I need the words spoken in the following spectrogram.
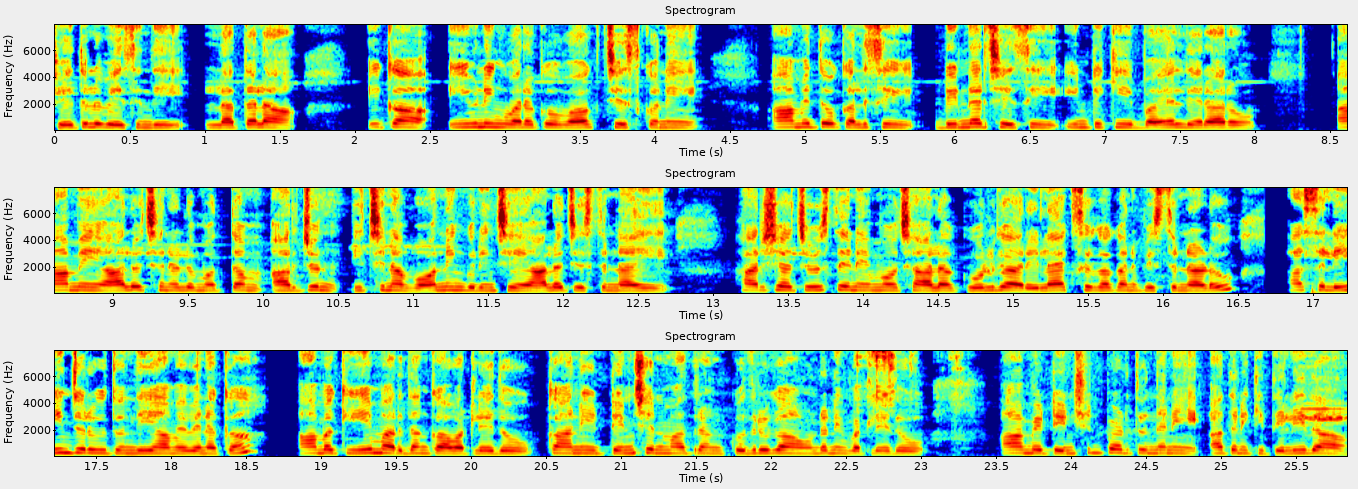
చేతులు వేసింది లతల. ఇక ఈవినింగ్ వరకు వర్క్ చేసుకొని ఆమెతో కలిసి డిన్నర్ చేసి ఇంటికి బయలుదేరారు. ఆమె ఆలోచనలు మొత్తం అర్జున్ ఇచ్చిన వార్నింగ్ గురించే ఆలోచిస్తున్నాయి. హర్ష చూస్తేనేమో చాలా కూల్గా రిలాక్స్గా కనిపిస్తున్నాడు. అసలు ఏం జరుగుతుంది ఆమె వెనక? ఆమెకి ఏం అర్థం కావట్లేదు. కానీ టెన్షన్ మాత్రం కుదురుగా ఉండనివ్వట్లేదు. ఆమె టెన్షన్ పడుతుందని అతనికి తెలీదా?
